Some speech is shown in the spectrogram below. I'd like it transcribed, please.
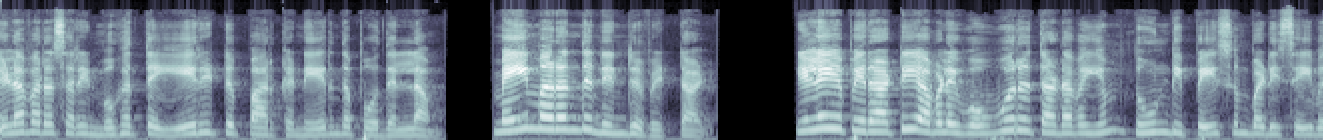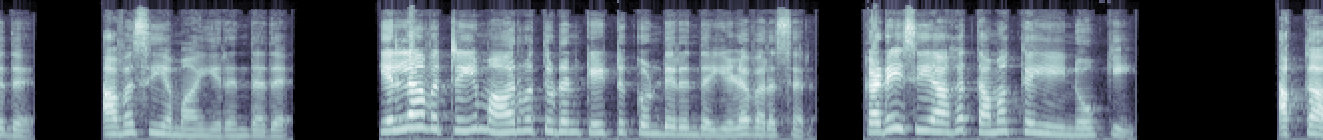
இளவரசரின் முகத்தை ஏறிட்டுப் பார்க்க நேர்ந்த போதெல்லாம் மெய்மறந்து நின்று விட்டாள். இளைய பிராட்டி அவளை ஒவ்வொரு தடவையும் தூண்டி பேசும்படி செய்வது அவசியமாயிருந்தது. எல்லாவற்றையும் ஆர்வத்துடன் கேட்டுக்கொண்டிருந்த இளவரசர் கடைசியாக தமக்கையை நோக்கி அக்கா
